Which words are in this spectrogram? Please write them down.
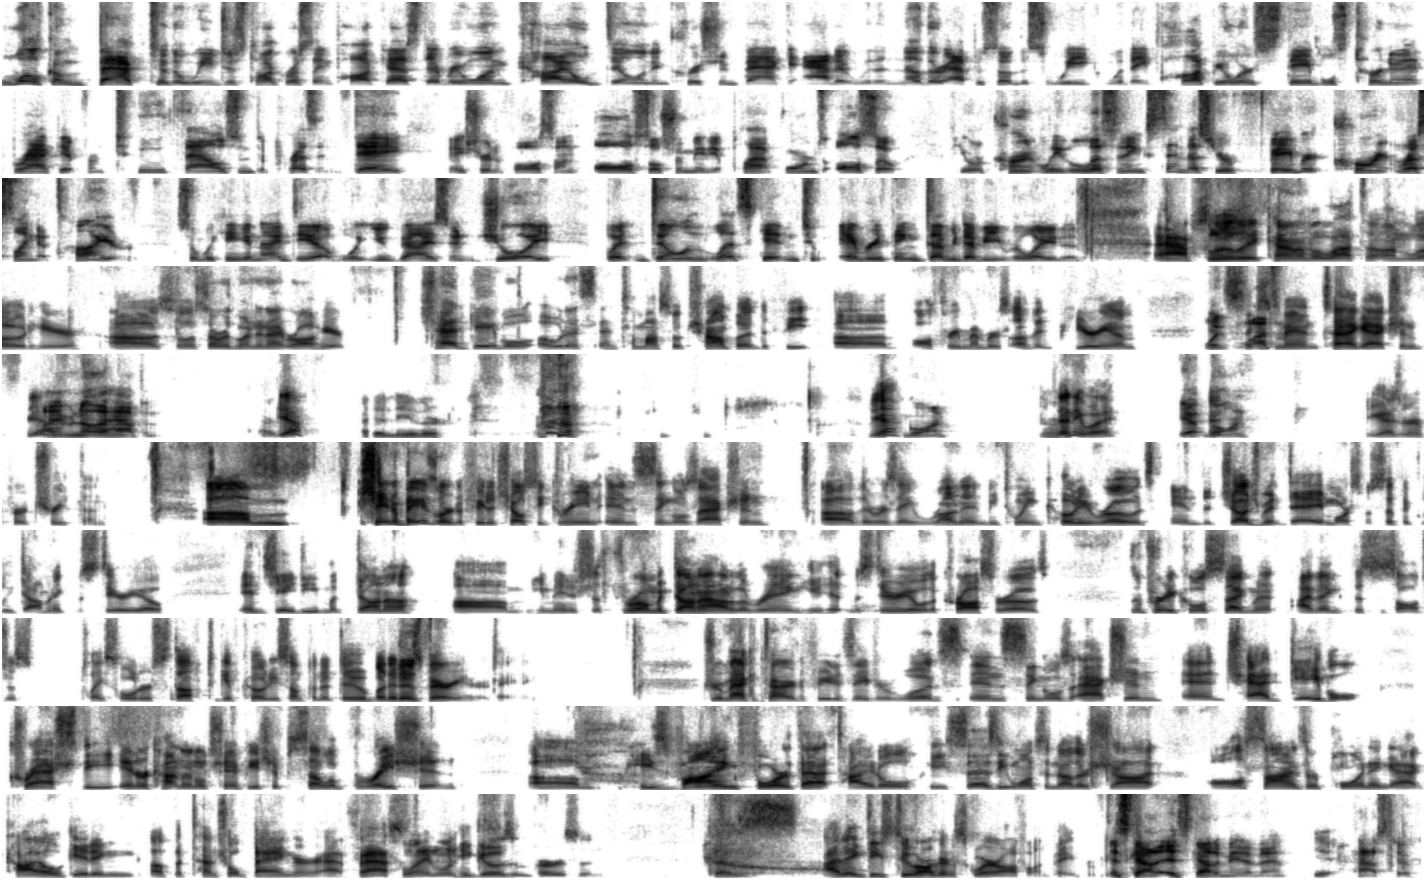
Welcome back to the We Just Talk Wrestling podcast, everyone. Kyle, Dylan, and Christian back at it with another episode this week with a popular stables tournament bracket from 2000 to present day. Make sure to follow us on all social media platforms. Also, if you are currently listening, send us your favorite current wrestling attire so we can get an idea of what you guys enjoy. But Dylan, let's get into everything WWE related. Absolutely. Kind of a lot to unload here. Uh, so let's start with Monday Night Raw here. Chad Gable, Otis, and Tommaso Ciampa defeat uh, all three members of Imperium in six what? man tag action. Yeah. I didn't even know that happened. Yeah. I didn't either. Yeah. Go on. Anyway, Yep, go on. you guys are in for a treat then. Um, Shayna Baszler defeated Chelsea Green in singles action. Uh, there was a run in between Cody Rhodes and the Judgment Day, more specifically Dominik Mysterio and JD McDonagh. Um, he managed to throw McDonagh out of the ring. He hit Mysterio with a crossroads. It was a pretty cool segment. I think this is all just placeholder stuff to give Cody something to do, but it is very entertaining. Drew McIntyre defeated Xavier Woods in singles action, and Chad Gable crashed the Intercontinental Championship celebration. Um, he's vying for that title. He says he wants another shot. All signs are pointing at Kyle getting a potential banger at Fastlane when he goes in person. Because I think these two are going to square off on pay per view. It's got it's got a main event. Yeah. has to.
